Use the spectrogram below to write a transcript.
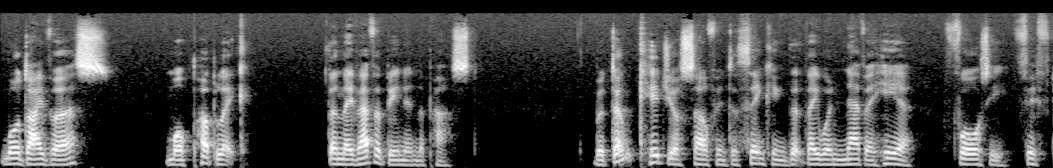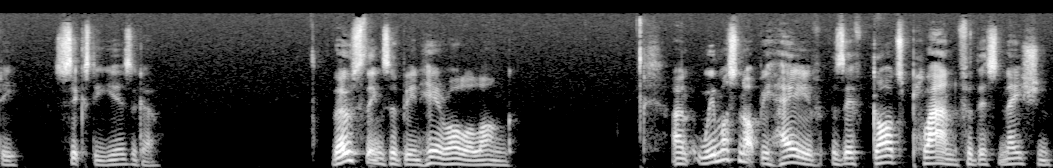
more diverse, more public than they've ever been in the past. But don't kid yourself into thinking that they were never here 40, 50, 60 years ago. Those things have been here all along. And we must not behave as if God's plan for this nation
